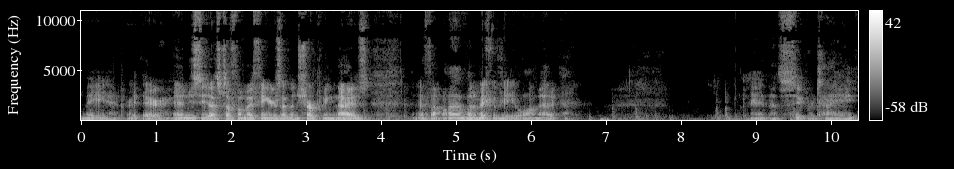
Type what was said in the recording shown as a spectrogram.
made right there. And you see that stuff on my fingers. I've been sharpening knives. And I thought, well, I'm going to make a video while I'm at it. And that's super tight.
